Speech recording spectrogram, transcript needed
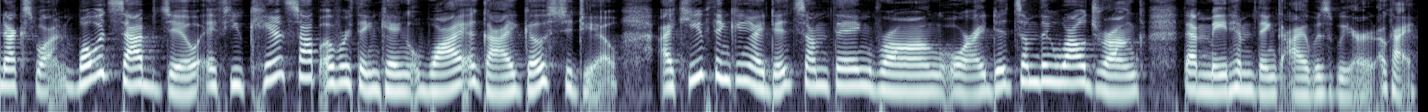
Next one. What would Sav do if you can't stop overthinking why a guy ghosted you? I keep thinking I did something wrong or I did something while drunk that made him think I was weird. Okay.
